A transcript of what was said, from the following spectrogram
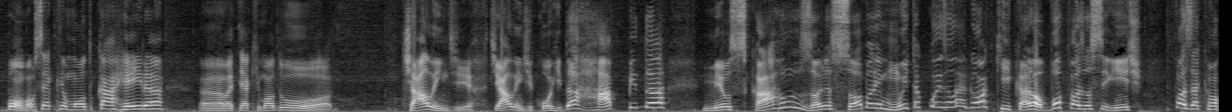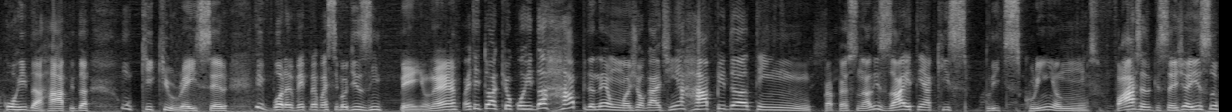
Bom, vamos ter aqui o modo carreira, uh, vai ter aqui modo challenge, challenge, corrida rápida meus carros, olha só, tem muita coisa legal aqui, cara. Ó, vou fazer o seguinte, fazer aqui uma corrida rápida, um kick racer e bora ver como é que vai ser meu desempenho, né? Vai ter então aqui uma corrida rápida, né? Uma jogadinha rápida, tem pra personalizar e tem aqui split screen, eu não faço que seja isso.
